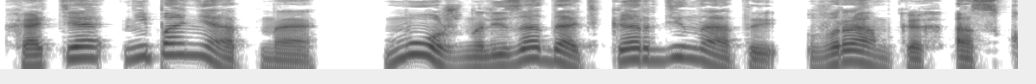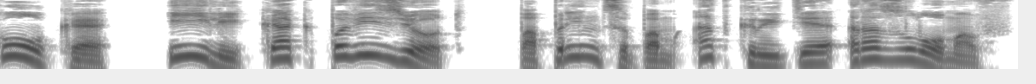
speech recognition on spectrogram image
Хотя непонятно, можно ли задать координаты в рамках осколка или как повезет, по принципам открытия разломов.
